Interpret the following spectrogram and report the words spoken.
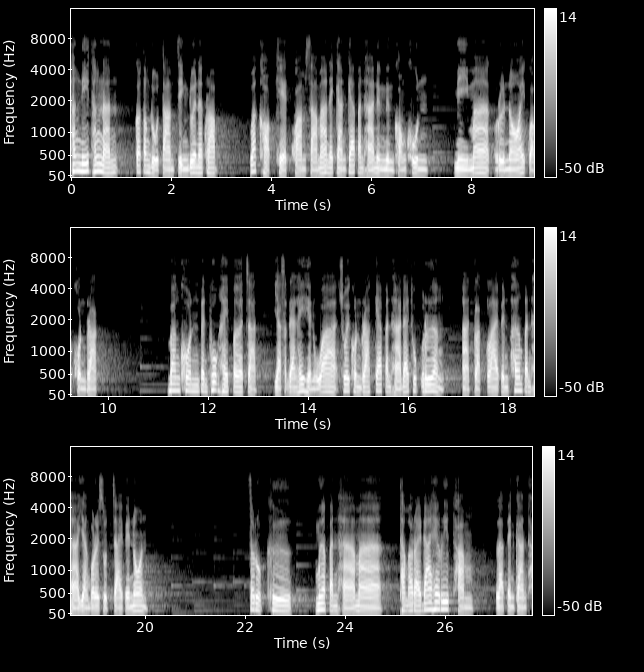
ทั้งนี้ทั้งนั้นก็ต้องดูตามจริงด้วยนะครับ ว่าขอบเขตความสามารถในการแก้ปัญหาหนึ่งหนึ่งของคุณ มีมากหรือน้อยกว่าคนรัก บางคนเป็นพวกไฮเปอร์จัด อยากแสดงให้เห็นว่าช่วยคนรักแก้ปัญหาได้ทุกเรื่อง อาจกลับกลายเป็นเพิ่มปัญหาอย่างบริสุทธิ์ใจไปโน่น สรุปคือ เมื่อปัญหามาทำอะไรได้ให้รีบทำและเป็นการท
